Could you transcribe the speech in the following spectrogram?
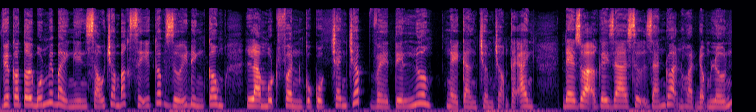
Việc có tới 47.600 bác sĩ cấp dưới đình công là một phần của cuộc tranh chấp về tiền lương ngày càng trầm trọng tại Anh, đe dọa gây ra sự gián đoạn hoạt động lớn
